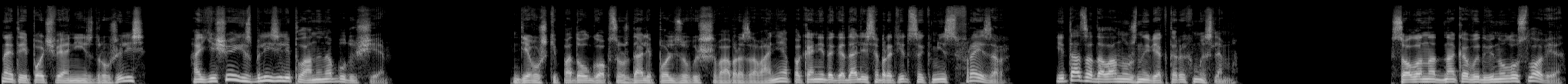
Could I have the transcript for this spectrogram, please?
На этой почве они и сдружились, а еще их сблизили планы на будущее. Девушки подолгу обсуждали пользу высшего образования, пока не догадались обратиться к мисс Фрейзер, и та задала нужный вектор их мыслям. Солон, однако, выдвинул условия.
